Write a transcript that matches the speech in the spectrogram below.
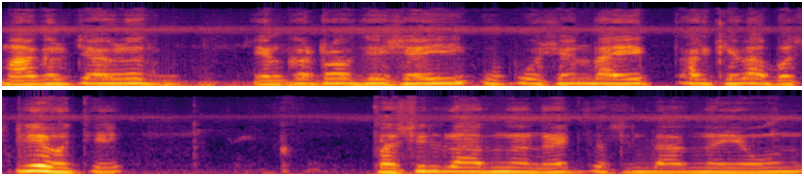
मागलच्या वेळेस व्यंकटराव देसाई उपोषणला एक तारखेला बसले होते. तहसीलदारनं नाही तहसीलदारनं येऊन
